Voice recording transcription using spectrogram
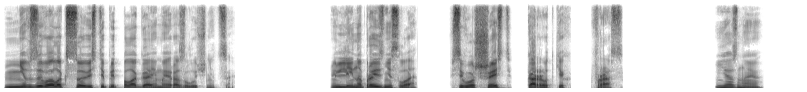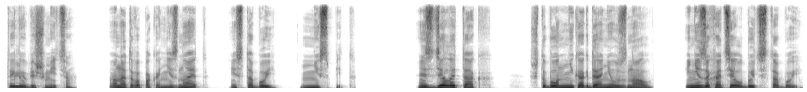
не взывала к совести предполагаемой разлучницы. Лина произнесла всего шесть коротких фраз. «Я знаю, ты любишь Митю. Он этого пока не знает и с тобой не спит. Сделай так, чтобы он никогда не узнал и не захотел быть с тобой.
